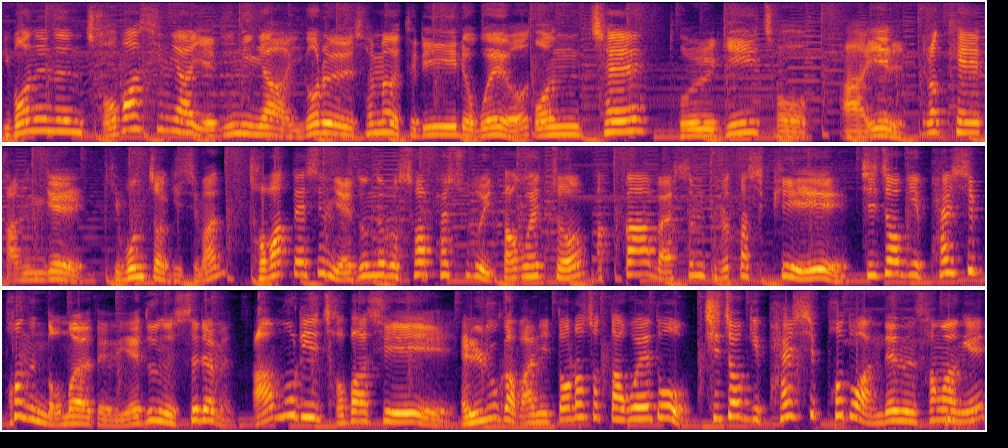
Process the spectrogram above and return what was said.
이번에는 저밭이냐 예둔이냐 이거를 설명을 드리려고 해요. 원체 돌기 저 아일. 이렇게 가는 게 기본적이지만 저밭 대신 예둔으로 수합할 수도 있다고 했죠. 아까 말씀드렸다시피 지적이 80%는 넘어야 돼요 예둔을 쓰려면. 아무리 저밭이 밸류가 많이 떨어졌다고 해도 지적이 80%도 안 되는 상황에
